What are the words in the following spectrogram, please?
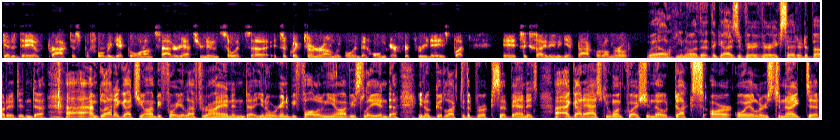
get a day of practice before we get going on Saturday afternoon. So it's a, it's a quick turnaround. We've only been home here for three days, but it's exciting to get back out on the road. Well, you know, the, the guys are very, very excited about it. And uh, I, am glad I got you on before you left, Ryan. And, uh, you know, we're going to be following you, obviously. And, uh, you know, good luck to the Brooks uh, Bandits. I, I got to ask you one question, though. Ducks are Oilers tonight. Uh,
